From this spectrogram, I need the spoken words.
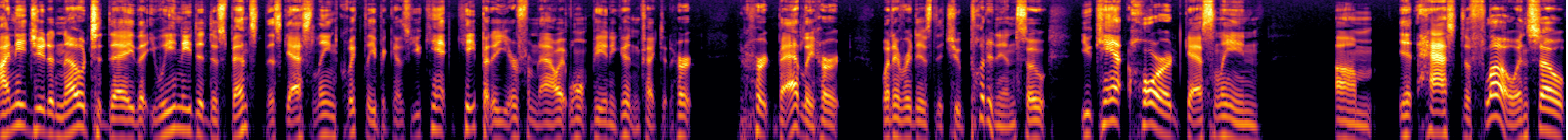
I need you to know today that we need to dispense this gasoline quickly because you can't keep it a year from now. It won't be any good. In fact, it hurt, it hurt badly hurt whatever it is that you put it in. So you can't hoard gasoline. Um, it has to flow, and so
